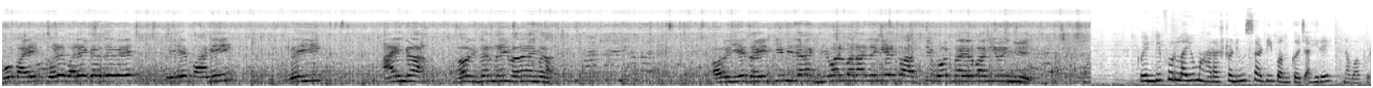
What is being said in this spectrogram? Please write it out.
वो पाइप थोड़े बड़े कर देवे तो ये पानी नहीं आएगा और इधर नहीं भराएगा। और ये साइड की भी जरा दीवार बना देंगे तो आपकी बहुत मेहरबानी होगी। ट्वेंटी फोर लाईव्ह महाराष्ट्र न्यूजसाठी पंकज आहिरे नवापूर।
